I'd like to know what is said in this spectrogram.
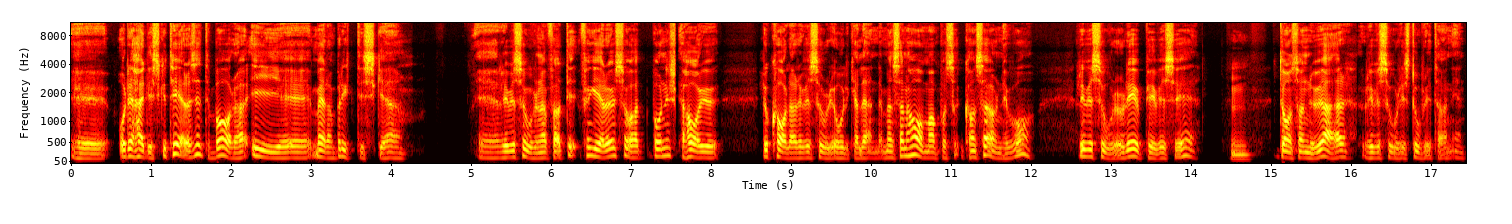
Eh, och det här diskuteras inte bara i, eh, med de brittiska revisorerna för att det fungerar ju så att Bonniers har ju lokala revisorer i olika länder men sen har man på koncernnivå revisorer och det är PVC. Mm de som nu är revisorer i Storbritannien.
